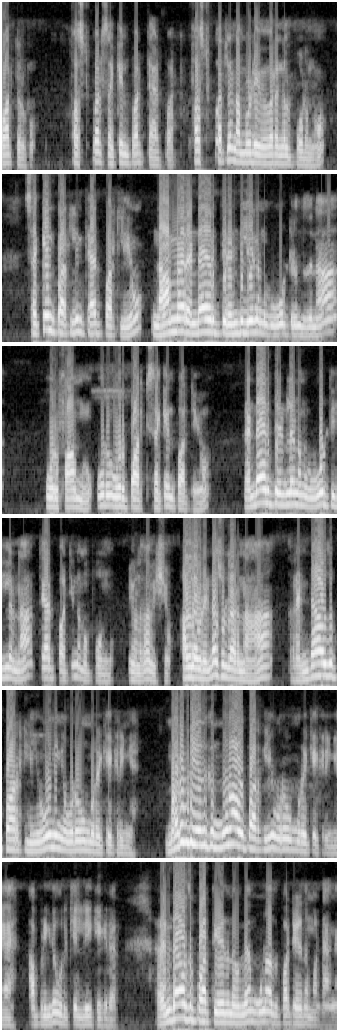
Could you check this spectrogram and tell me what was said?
பார்ட் இருக்கும். First part second part third part first பார்ட்டில் நம்மளுடைய விவரங்கள் போடணும். செகண்ட் பார்ட்லையும் தேர்ட் பார்ட்லையும் நாம ரெண்டாயிரத்தி ரெண்டுலேயே நமக்கு ஓட்டு இருந்ததுன்னா ஒரு ஃபார்மும் ஒரு ஒரு பார்ட் செகண்ட் பார்ட்டையும் ரெண்டாயிரத்தி ரெண்டில் நமக்கு ஓட்டு இல்லைன்னா தேர்ட் பார்ட்டி நம்ம போடணும். இவ்வளவுதான் விஷயம். அதில் அவர் என்ன சொல்கிறாருன்னா ரெண்டாவது பார்ட்லேயும் நீங்கள் உறவு முறை கேட்குறீங்க மறுபடியும் எதுக்கு மூணாவது பார்ட்லேயும் உறவு முறை கேட்குறீங்க அப்படிங்கிற ஒரு கேள்வியை கேட்குறாரு ரெண்டாவது பாட்டு எழுதினவங்க மூணாவது பாட்டு எழுத மாட்டாங்க.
